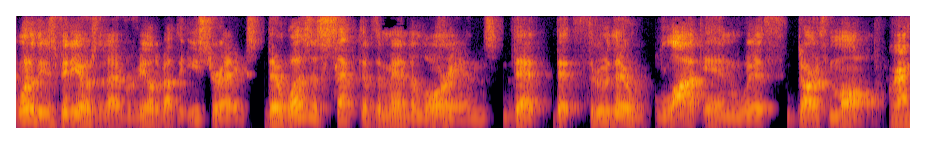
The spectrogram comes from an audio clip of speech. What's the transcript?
One of these videos that I've revealed about the Easter eggs, there was a sect of the Mandalorians that that threw their lot in with Darth Maul. okay.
